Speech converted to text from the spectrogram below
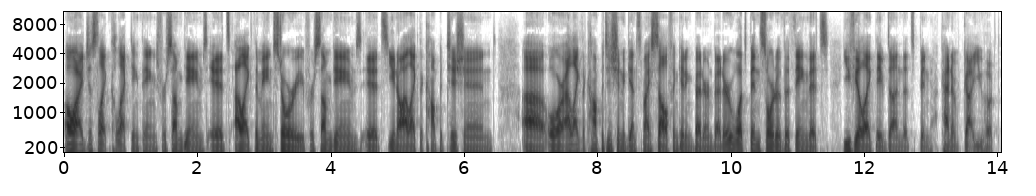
oh, I just like collecting things. For some games it's I like the main story. For some games it's, you know, I like the competition uh, or I like the competition against myself and getting better and better. What's been sort of the thing that's you feel like they've done that's been kind of got you hooked?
